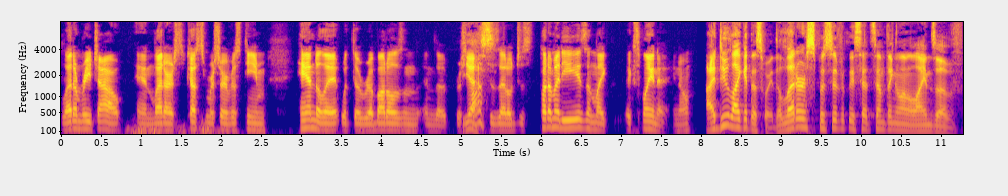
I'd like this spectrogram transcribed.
let them reach out and let our customer service team handle it with the rebuttals and, and the responses yes. that'll just put them at ease and like explain it you know i do like it this way the letter specifically said something along the lines of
